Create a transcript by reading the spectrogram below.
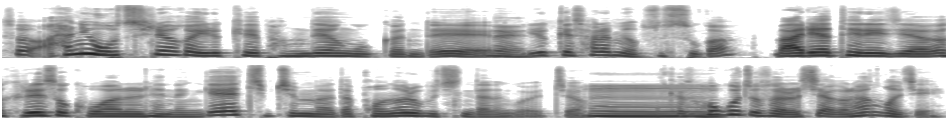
그래서 아니 오스트리아가 이렇게 방대한 국가인데 네. 이렇게 사람이 없을 수가? 마리아 테레지아가 그래서 고안을 해낸 게 집집마다 번호를 붙인다는 거였죠. 음. 그래서 호구 조사를 시작을 한 거지.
